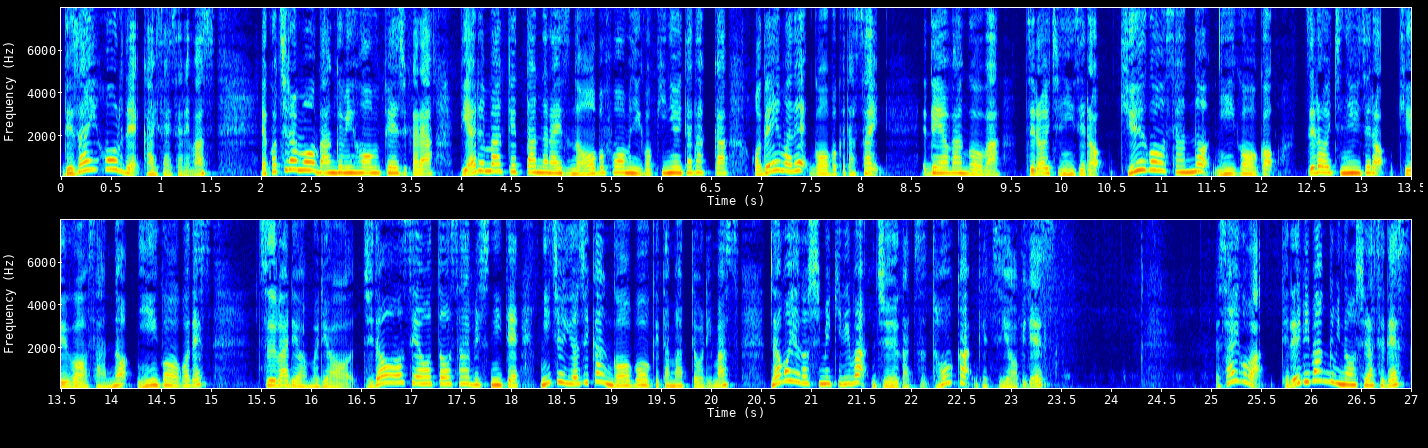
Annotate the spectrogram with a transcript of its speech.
デザインホールで開催されます。こちらも番組ホームページからリアルマーケットアナライズの応募フォームにご記入いただくかお電話でご応募ください。電話番号は0120-953-255 0120-953-255です。通話料無料、自動音声応答サービスにて24時間ご応募を受けたまっております。名古屋の締め切りは10月10日月曜日です。最後はテレビ番組のお知らせです。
